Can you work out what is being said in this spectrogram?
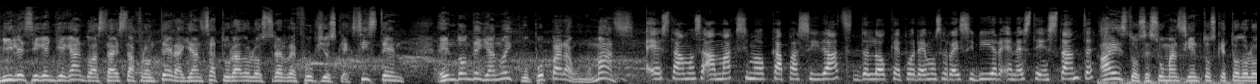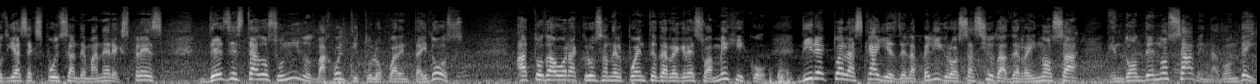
Miles siguen llegando hasta esta frontera y han saturado los tres refugios que existen, en donde ya no hay cupo para uno más. Estamos a máxima capacidad de lo que podemos recibir en este instante. A esto se suman cientos que todos los días expulsan de manera express desde Estados Unidos bajo el título 42. A toda hora cruzan el puente de regreso a México, directo a las calles de la peligrosa ciudad de Reynosa, en donde no saben a dónde ir.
